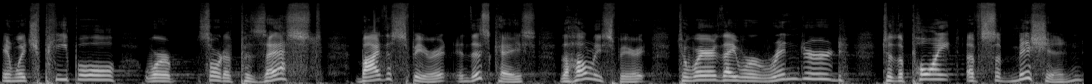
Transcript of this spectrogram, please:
in which people were sort of possessed by the Spirit, in this case, the Holy Spirit, to where they were rendered to the point of submission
